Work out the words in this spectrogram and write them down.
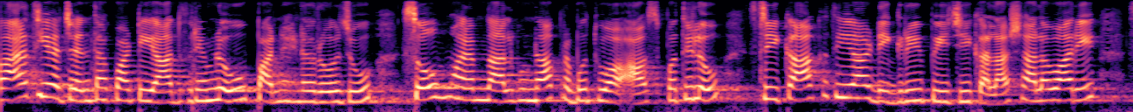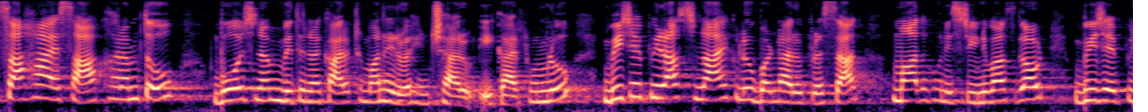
భారతీయ జనతా పార్టీ ఆధ్వర్యంలో పన్నెండవ రోజు సోమవారం నాలుగున ప్రభుత్వ ఆసుపత్రిలో శ్రీ కాకతీయ డిగ్రీ పీజీ కళాశాల వారి సహాయ సహకారంతో భోజనం వితరణ కార్యక్రమాన్ని నిర్వహించారు. ఈ కార్యక్రమంలో బీజేపీ రాష్ట్ర నాయకులు బండారు ప్రసాద్ మాధవుని శ్రీనివాస్ గౌడ్ బీజేపీ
